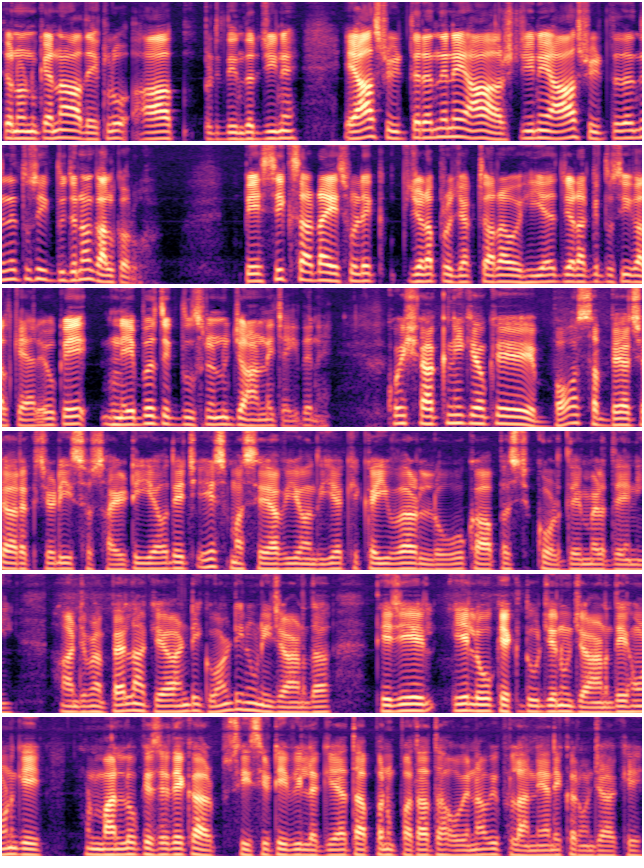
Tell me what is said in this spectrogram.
ਤੇ ਉਹਨਾਂ ਨੂੰ ਕਹਿਣਾ ਆ ਦੇਖ ਲਓ ਆ ਪ੍ਰਤਿੰਦਰ ਜੀ ਨੇ, ਇਹ ਆਹ ਸਟਰੀਟ ਤੇ ਰਹਿੰਦੇ ਨੇ ਆ ਹਰਸ਼ ਜੀ ਨੇ, ਆਹ ਸਟਰੀਟ ਤੇ ਰਹਿੰਦੇ ਨੇ, ਤੁਸੀਂ ਇੱਕ ਦੂਜੇ ਨਾਲ ਗੱਲ ਕਰੋ। ਬੇਸਿਕ ਸਾਡਾ ਇਸ ਵੇਲੇ ਜਿਹੜਾ ਪ੍ਰੋਜੈਕਟ ਚੱਲ ਰਿਹਾ ਉਹੀ ਹੈ, ਜਿਹੜਾ ਕਿ ਤੁਸੀਂ ਗੱਲ ਕਹਿ ਰਹੇ ਹੋ ਕਿ ਨੇਬਰਸ ਇੱਕ ਦੂਸਰੇ ਨੂੰ ਜਾਣਨੇ ਚਾਹੀਦੇ ਨੇ। ਕੋਈ ਸ਼ੱਕ ਨਹੀਂ ਕਿਉਂਕਿ ਬਹੁਤ ਸੱਭਿਆਚਾਰਕ ਜਿਹੜੀ ਸੁਸਾਇਟੀ ਆ, ਉਹਦੇ 'ਚ ਇਹ ਸਮੱਸਿਆ ਵੀ ਆਉਂਦੀ ਹੈ ਕਿ ਕਈ ਵਾਰ ਲੋਕ ਆਪਸ 'ਚ ਘੁਲਦੇ ਮਿਲਦੇ ਨਹੀਂ। ਹਾਂ ਜਿਵੇਂ ਮੈਂ ਪਹਿਲਾਂ ਕਿਹਾ ਆਂਢੀ ਗੁਆਂਢੀ ਨੂੰ ਨਹੀਂ ਜਾਣਦਾ ਤੇ ਜੇ ਇਹ ਲੋਕ ਇੱਕ ਦੂਜੇ ਨੂੰ ਜਾਣਦੇ ਹੋਣਗੇ ਹੁਣ ਮੰਨ ਲਓ ਕਿਸੇ ਦੇ ਘਰ ਸੀਸੀਟੀਵੀ ਲੱਗਿਆ ਤਾਂ ਆਪਾਂ ਨੂੰ ਪਤਾ ਤਾਂ ਹੋਵੇ ਨਾ ਵੀ ਫਲਾਨਿਆਂ ਦੇ ਘਰੋਂ ਜਾ ਕੇ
